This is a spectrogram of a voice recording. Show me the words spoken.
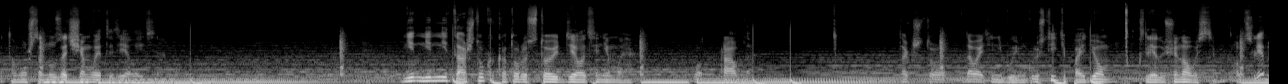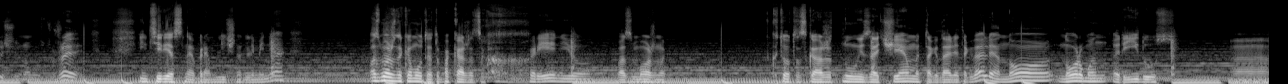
Потому что, ну, зачем вы это делаете? Не, не, не та штука, которую стоит делать аниме. Вот, правда. Так что давайте не будем грустить и пойдем к следующей новости. А вот следующая новость уже интересная прям лично для меня. Возможно, кому-то это покажется хренью, возможно, кто-то скажет, ну и зачем, и так далее, и так далее, но Норман Ридус э,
